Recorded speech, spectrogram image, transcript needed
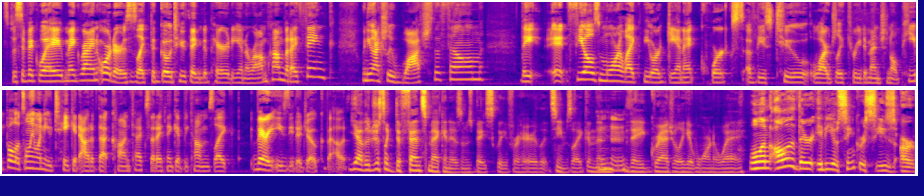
specific way Meg Ryan orders is like the go to thing to parody in a rom com. But I think when you actually watch the film they it feels more like the organic quirks of these two largely three-dimensional people it's only when you take it out of that context that i think it becomes like very easy to joke about Yeah, they're just like defense mechanisms basically for Harry. It seems like, and then Mm-hmm. they gradually get worn away. Well, and all of their idiosyncrasies are,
